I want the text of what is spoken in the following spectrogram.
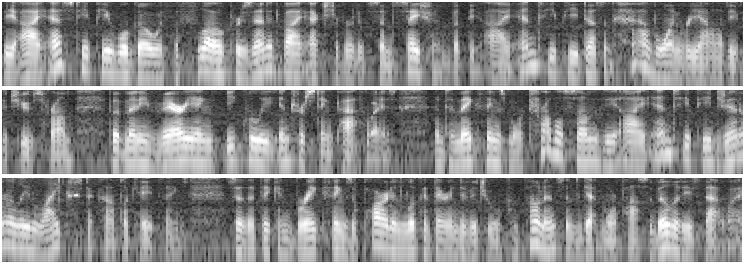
The ISTP will go with the flow presented by extroverted sensation, but the INTP doesn't have one reality to choose from, but many varying, equally interesting pathways. And to make things more troublesome, the INTP generally likes to complicate things so that they can break things apart and look at their individual components and get more possibilities that way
